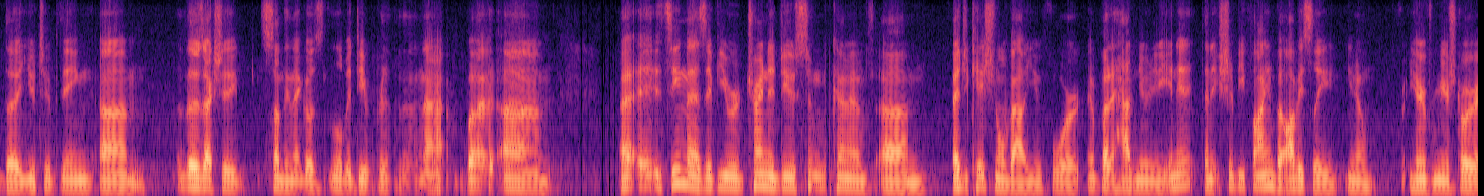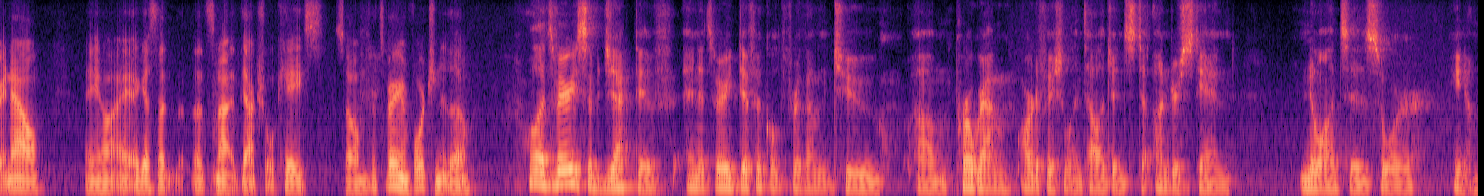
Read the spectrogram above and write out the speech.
the YouTube thing. Um, there's actually something that goes a little bit deeper than that, but um, it seemed as if you were trying to do some kind of um, educational value for, but it had nudity in it, then it should be fine. But obviously, you know, hearing from your story right now, you know, I, I guess that that's not the actual case. So it's very unfortunate, though. Well, it's very subjective, and it's very difficult for them to um, program artificial intelligence to understand nuances or you know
